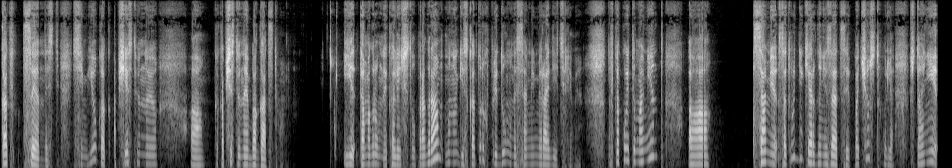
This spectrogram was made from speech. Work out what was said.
как ценность, семью как общественную, а, как общественное богатство. И там огромное количество программ, многие из которых придуманы самими родителями. Но в какой-то момент а, сами сотрудники организации почувствовали, что они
